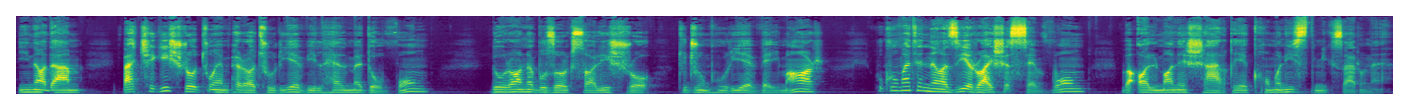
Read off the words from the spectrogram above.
این آدم بچگیش رو تو امپراتوری ویلهلم دوم دوران بزرگسالیش رو تو جمهوری ویمار حکومت نازی رایش سوم و آلمان شرقی کمونیست میگذرونه.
